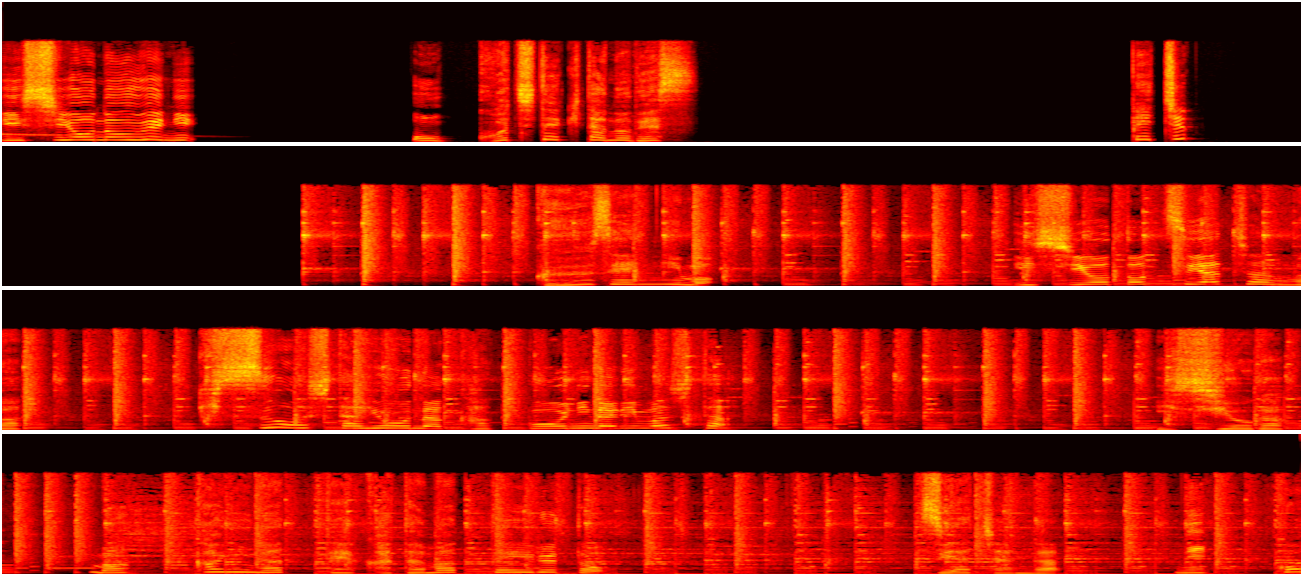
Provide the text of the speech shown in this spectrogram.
石尾の上に、落っこちてきたのです。ペチュ偶然にも、石尾とつやちゃんはキスをしたような格好になりました石尾が真っ赤になって固まっているとつやちゃんがにっこ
